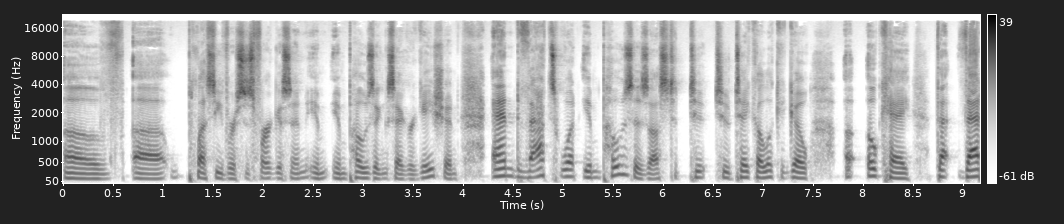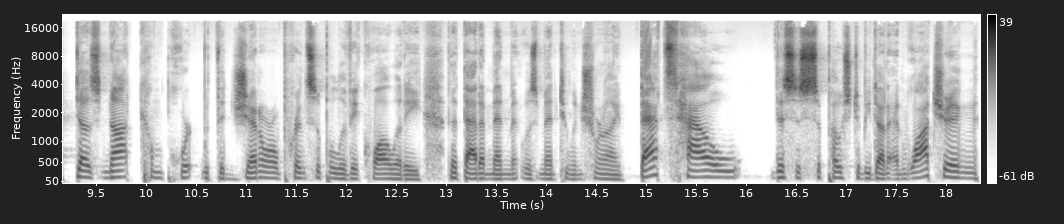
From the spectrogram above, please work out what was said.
of uh, Plessy versus Ferguson Im- imposing segregation. And that's what imposes us to, to, to take a look and go, uh, okay, that, that does not comport with the general principle of equality that that amendment was meant to enshrine. That's how this is supposed to be done. And watching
